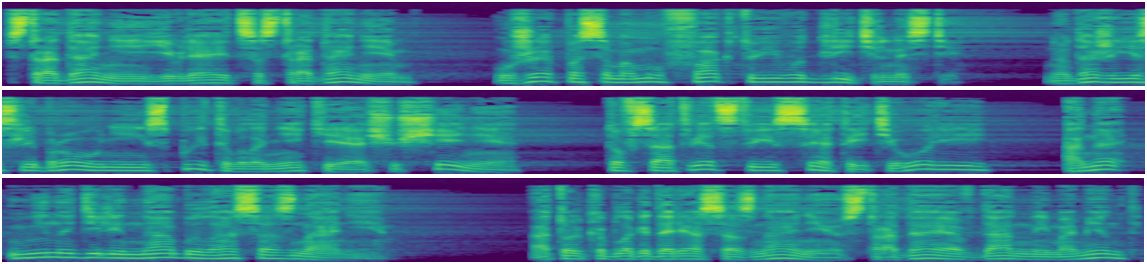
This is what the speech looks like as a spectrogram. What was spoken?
Страдание является страданием уже по самому факту его длительности. Но даже если Броу не испытывала некие ощущения, то в соответствии с этой теорией она не наделена была сознанием. А только благодаря сознанию, страдая в данный момент,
